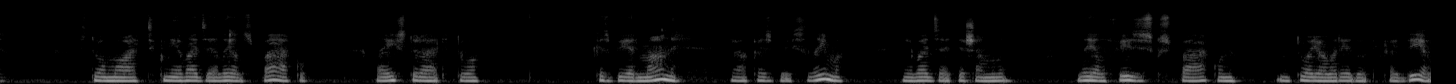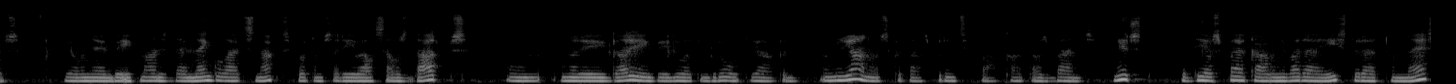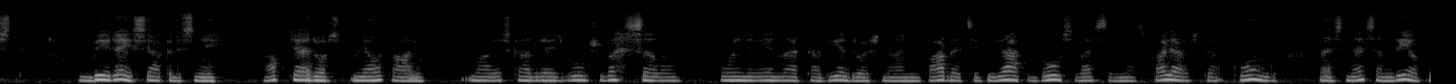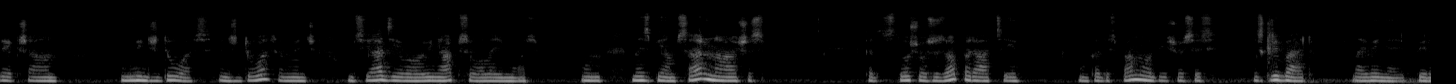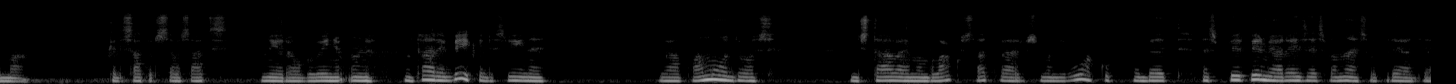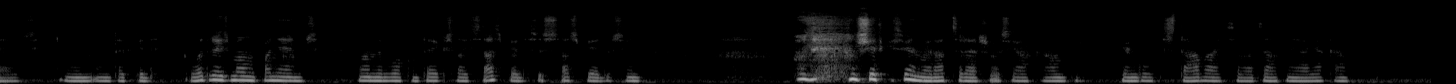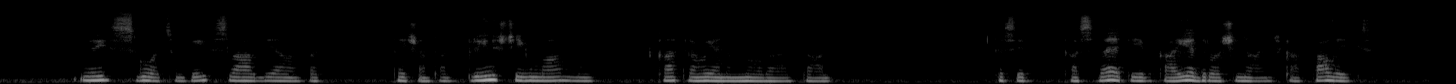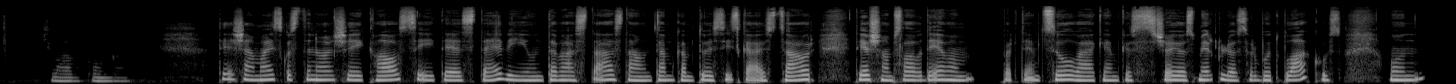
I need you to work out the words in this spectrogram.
es domāju, cik viņai vajadzēja lielu spēku, lai izturētu to, kas bija ar mani, jā, ka es biju slima, Viņai vajadzēja tiešām li lielu fizisku spēku, un, un to jau var iedot tikai Dievs, jo viņai bija manis dēļ negulētas naktis, protams, arī vēl savs darbs, un, un arī garīgi bija ļoti grūti, jā, kad, un jānoskatās principā, kā tavs bērns mirst, bet Dieva spēkā viņa varēja izturēt un nest, un bija reizes, jā, kad es viņai apķēros un jautāju, vai es kādreiz būšu vesela, un Un viņa vienmēr tādu iedrošinājumu un pārliecību, jā, tu būsi veseli, mēs paļaujas to kungu, mēs nesam Dievu priekšā un, un viņš dos, viņš dos un viņš mums jādzīvo viņa apsolījumos. Un mēs bijām sarunājušas, kad es došos uz operāciju un kad es pamodīšos, es, es gribētu, lai viņa ir pirmā, kad es atveru savas acis un ieraugu viņu. Un, un tā arī bija, kad es vīnē, jā, pamodos Viņš stāvēja man blakus, atvērus manu roku, bet es pir pirmajā reizē vēl nesot reaģējusi. Un, un tad, kad otrais mamma paņēmusi manu roku un teikusi, lai es saspiedu, es saspiedusi. Un, un, un šķiet, ka es vienmēr atcerēšos, jā, kā viņa tur pie gulta stāvēja savā dzeltnajā jakā. Viss gods un visa slāva Dievam par tiešām tādu brīnišķīgu mammu un katram vienam novēlu tādu kas ir kā svētība, kā iedrošinājums, kā palīgs. Slāva kungam! Tiešām aizkustinoši klausīties tevī un tavā stāstā un tam, kam tu esi izgājusi cauri. Tiešām slavu Dievam par tiem cilvēkiem, kas šajos mirkļos var būt blakus un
